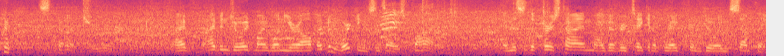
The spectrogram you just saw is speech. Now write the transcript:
it's not true. I've I've enjoyed my one year off. I've been working since I was five, and this is the first time I've ever taken a break from doing something.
